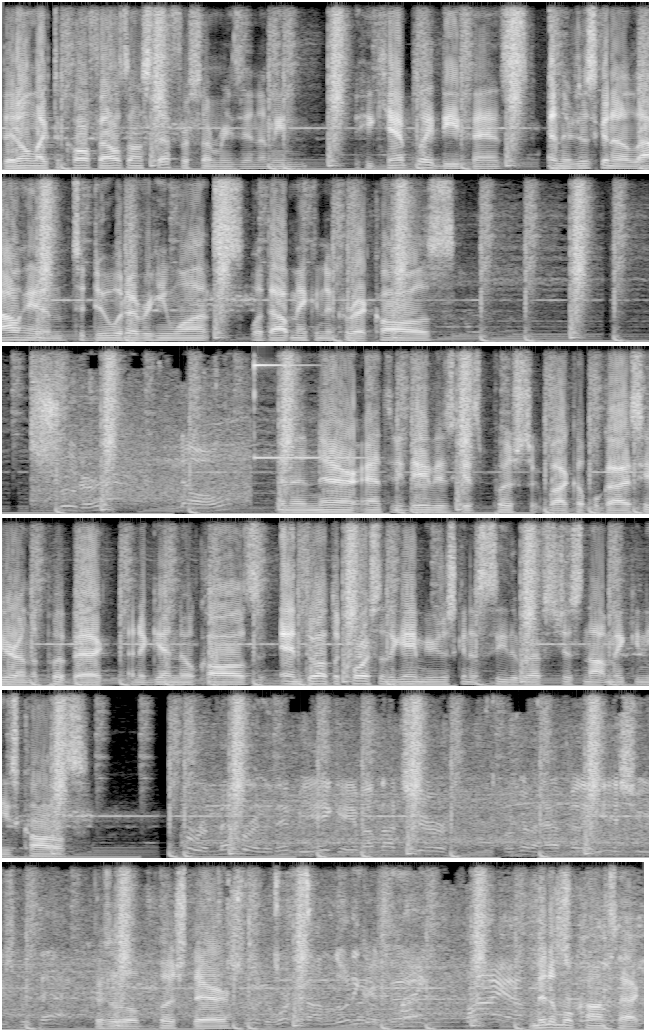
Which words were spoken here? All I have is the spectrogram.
they don't like to call fouls on Steph for some reason. I mean, he can't play defense, and they're just gonna allow him to do whatever he wants without making the correct calls. And then there, Anthony Davis gets pushed by a couple guys here on the putback, and again, no calls. And throughout the course of the game, you're just gonna see the refs just not making these calls. Remember in an NBA game, I'm not sure we're going to have many issues with that. There's a little push there. Schroeder working on Looney goes right by him. minimal contact,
